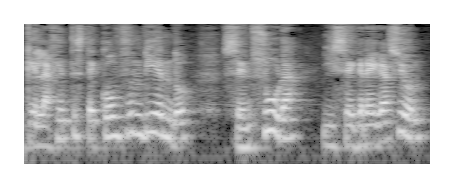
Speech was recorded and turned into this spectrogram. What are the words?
que la gente esté confundiendo censura y segregación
